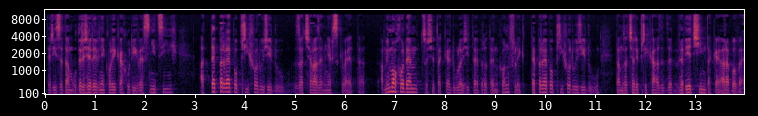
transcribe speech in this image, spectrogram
kteří se tam udrželi v několika chudých vesnicích a teprve po příchodu Židů začala země vzkvétat. A mimochodem, což je také důležité pro ten konflikt, teprve po příchodu Židů tam začali přicházet ve větším také Arabové.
